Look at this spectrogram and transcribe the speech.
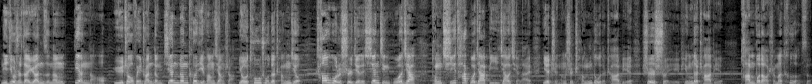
你就是在原子能、电脑、宇宙飞船等尖端科技方向上有突出的成就，超过了世界的先进国家，同其他国家比较起来，也只能是程度的差别，是水平的差别，谈不到什么特色。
